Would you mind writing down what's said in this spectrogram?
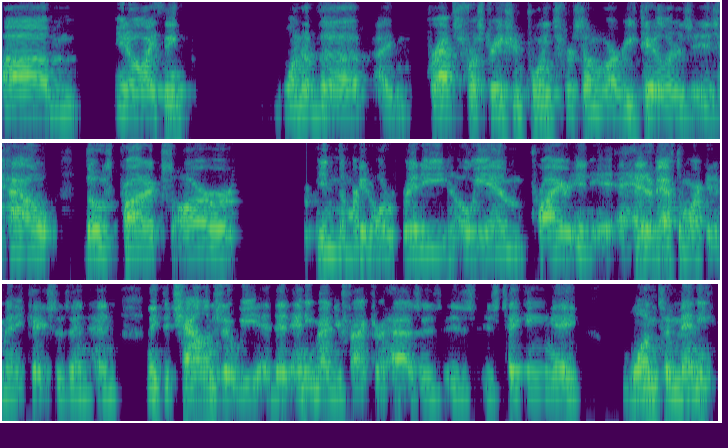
Um, you know, I think one of the perhaps frustration points for some of our retailers is how those products are in the market already in OEM prior in ahead of aftermarket in many cases. And and I think the challenge that we that any manufacturer has is is is taking a one to many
